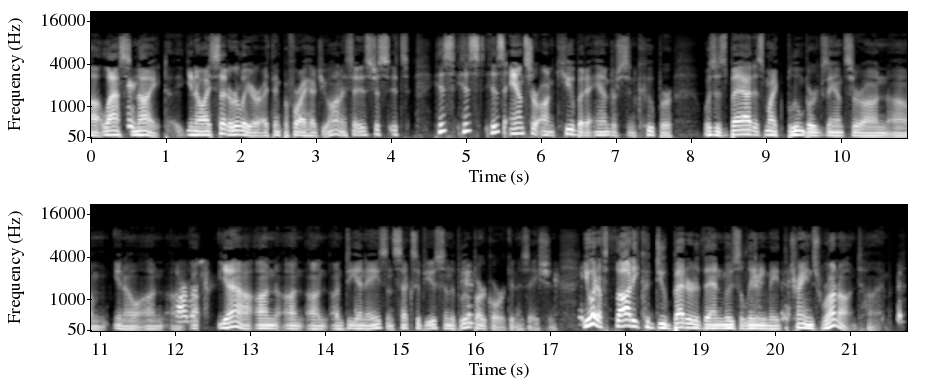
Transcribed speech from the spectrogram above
uh, last night. You know, I said earlier, I think before I had you on, I said it's just it's his his his answer on Cuba to Anderson Cooper was as bad as Mike Bloomberg's answer on um, you know on, on uh, yeah on, on on on DNAs and sex abuse in the Bloomberg organization. You would have thought he could do better than Mussolini made the trains run on time.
